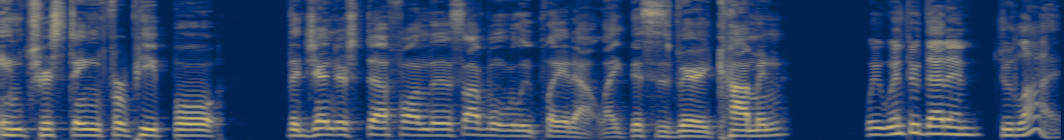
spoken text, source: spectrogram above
interesting for people. The gender stuff on this, I won't really play it out. Like, this is very common. We went through that in July.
